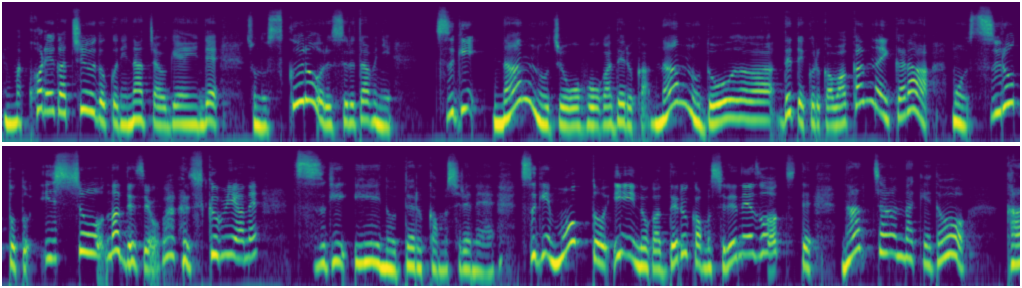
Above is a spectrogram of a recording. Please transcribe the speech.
まあ、これが中毒になっちゃう原因でそのスクロールするために次何の情報が出るか何の動画が出てくるか分かんないからもうスロットと一緒なんですよ 仕組みはね次いいの出るかもしれねえ次もっといいのが出るかもしれねえぞっつってなっちゃうんだけど必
